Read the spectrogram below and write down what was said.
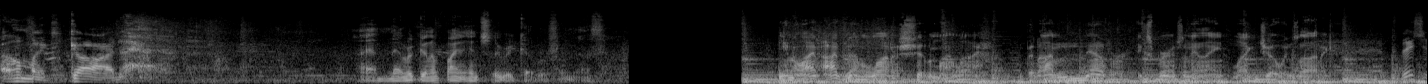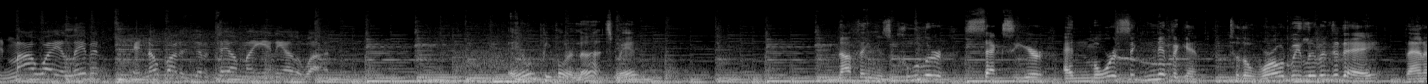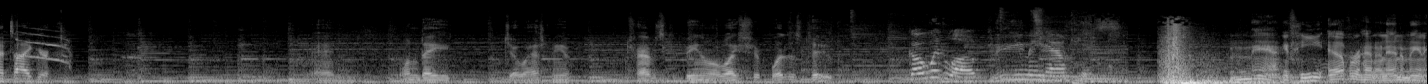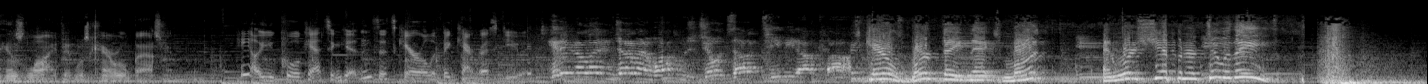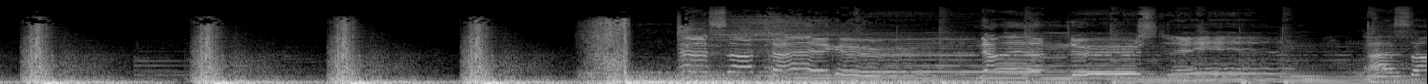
Oh my God. I am never going to financially recover from this. You know, I, I've done a lot of shit in my life, but I've never experienced anything like Joe Exotic. This is my way of living, and nobody's going to tell me any other way. Hey, old people are nuts, man. Nothing is cooler, sexier, and more significant to the world we live in today than a tiger. One day, Joe asked me if Travis could be in a relationship with us too. Go with love. You may now kiss. Man, if he ever had an enemy in his life, it was Carole Baskin. Hey, all you cool cats and kittens, it's Carole at Big Cat Rescue. Good evening, ladies and gentlemen, and welcome to JoeExoticTV.com. It's Carole's birthday next month, and we're shipping her two of these.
